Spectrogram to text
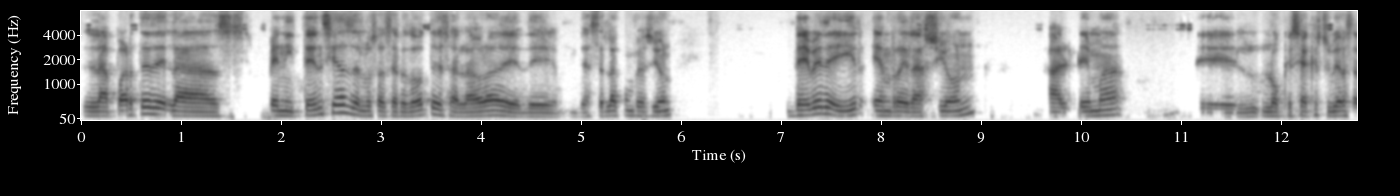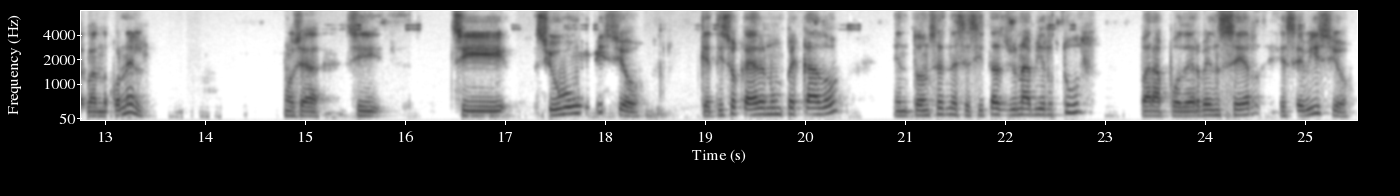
la parte de las penitencias de los sacerdotes a la hora de, de- de hacer la confesión debe de ir en relación al tema de lo que sea que estuvieras hablando con él. O sea, si, si, si hubo un vicio que te hizo caer en un pecado, entonces necesitas de una virtud para poder vencer ese vicio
